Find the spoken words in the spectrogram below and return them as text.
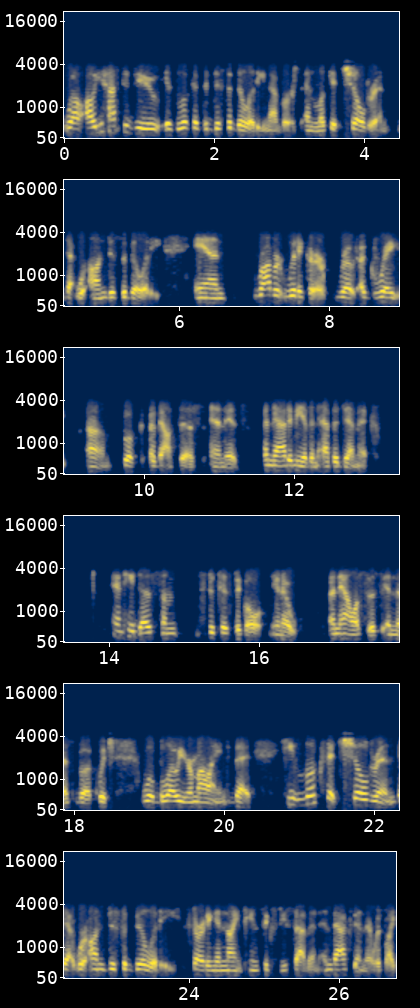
well, all you have to do is look at the disability numbers and look at children that were on disability. And Robert Whitaker wrote a great um, book about this, and it's Anatomy of an Epidemic. And he does some statistical, you know, analysis in this book, which will blow your mind. But he looks at children that were on disability starting in 1967. And back then there was like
